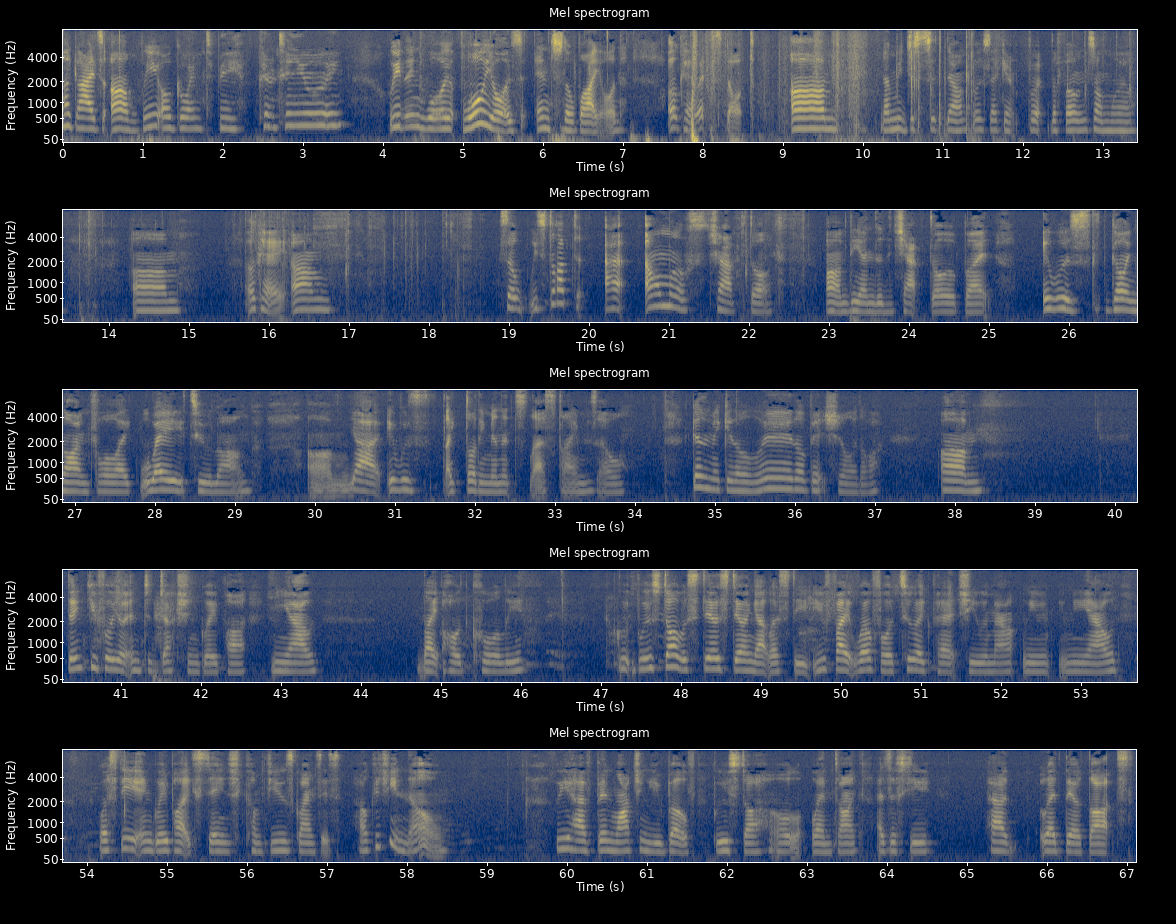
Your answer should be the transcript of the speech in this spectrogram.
Hi guys, um, we are going to be continuing leading warriors into the wild. Okay, let's start. Um, let me just sit down for a second, put the phone somewhere. Um, okay, um, so we stopped at almost chapter, um, the end of the chapter, but it was going on for like way too long. Um, yeah, it was like 30 minutes last time, so gonna make it a little bit shorter. Um, thank you for your introduction, Graypaw. Meow. Lightheart coolly. Blue Star was still staring at Rusty. You fight well for a two-leg pet, she meowed. Rusty and Graypaw exchanged confused glances. How could she know? We have been watching you both, Blue Star went on, as if she had read their thoughts.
